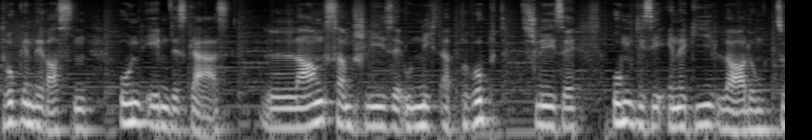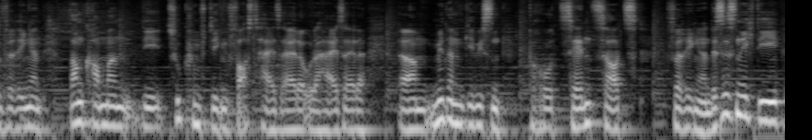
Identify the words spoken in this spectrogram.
druckende Rasten und eben das Gas, langsam schließe und nicht abrupt schließe, um diese Energieladung zu verringern, dann kann man die zukünftigen Fast Highsider oder Highsider ähm, mit einem gewissen Prozentsatz verringern. Das ist nicht die,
